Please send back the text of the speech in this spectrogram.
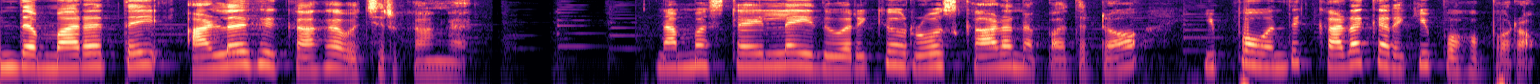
இந்த மரத்தை அழகுக்காக வச்சுருக்காங்க. நம்ம ஸ்டைலில் இது வரைக்கும் ரோஸ் கார்டனை பார்த்துட்டோம். இப்போ வந்து கடற்கரைக்கு போக போகிறோம்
